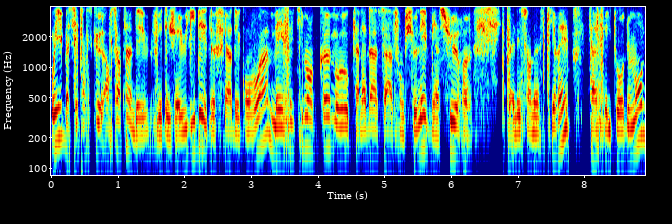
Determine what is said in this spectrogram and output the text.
Oui, bah c'est parce que alors certains j'ai déjà eu l'idée de faire des convois, mais effectivement, comme au Canada ça a fonctionné, bien sûr, euh, fallait s'en inspirer. Ça a fait le tour du monde,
